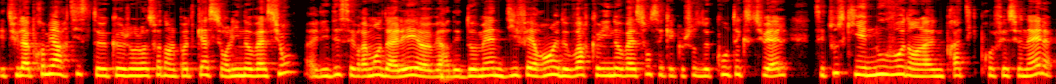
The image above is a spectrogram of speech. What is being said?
Et tu es la première artiste que je reçois dans le podcast sur l'innovation. L'idée, c'est vraiment d'aller euh, vers des domaines différents et de voir que l'innovation, c'est quelque chose de contextuel. C'est tout ce qui est nouveau dans une pratique professionnelle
